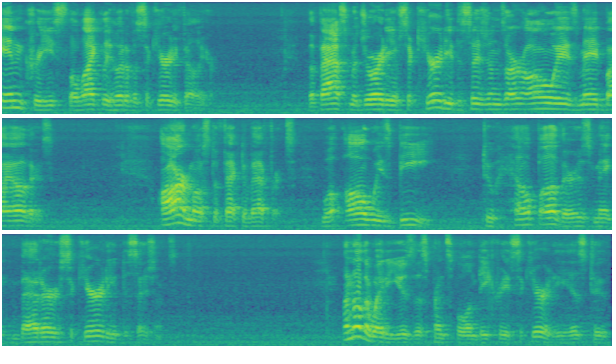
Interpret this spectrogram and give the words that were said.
increase the likelihood of a security failure. The vast majority of security decisions are always made by others. Our most effective efforts will always be to help others make better security decisions. Another way to use this principle and decrease security is to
